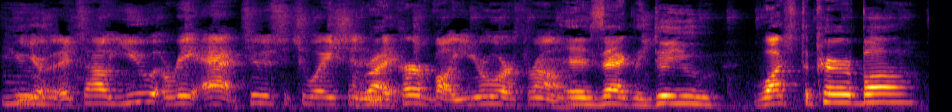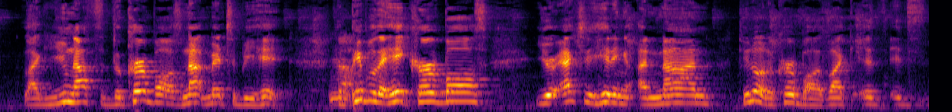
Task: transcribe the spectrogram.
you You're, it's how you react to the situation, Right. the curveball you are thrown. exactly. Do you watch the curveball? Like you not the curveball is not meant to be hit. The people that hit curveballs, you're actually hitting a non. Do you know the curveball is like? It, it's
